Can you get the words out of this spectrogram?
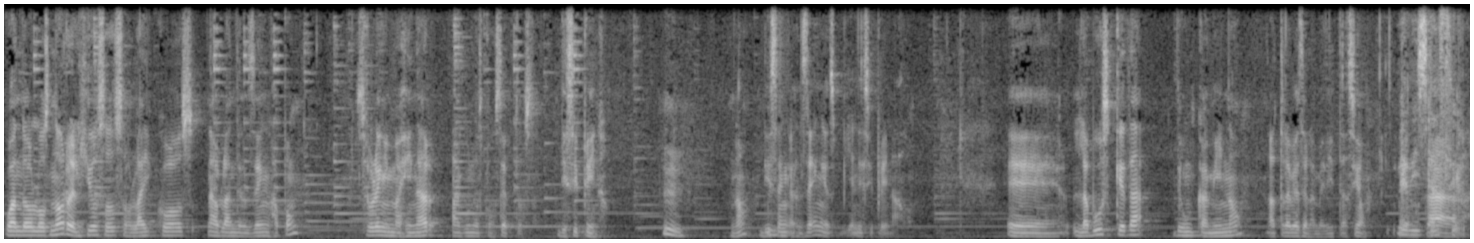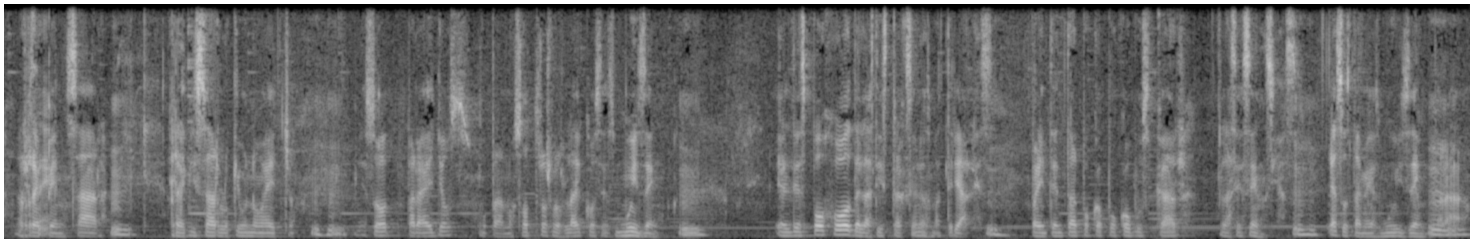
Cuando los no religiosos o laicos hablan del zen en Japón, suelen imaginar algunos conceptos. Disciplina. Mm. ¿No? Dicen el Zen es bien disciplinado. Eh, la búsqueda de un camino a través de la meditación. Meditación. Pensar, repensar, revisar lo que uno ha hecho. Eso para ellos o para nosotros los laicos es muy zen. El despojo de las distracciones materiales para intentar poco a poco buscar las esencias. Eso también es muy zen para,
